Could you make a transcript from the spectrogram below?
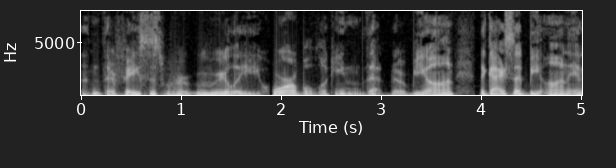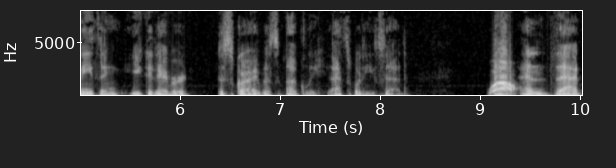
their faces were really horrible looking that they're beyond, the guy said beyond anything you could ever describe as ugly. That's what he said. Wow. And that,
